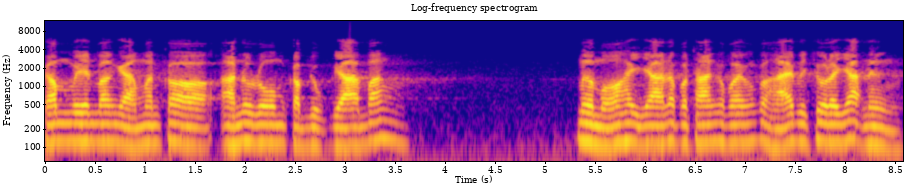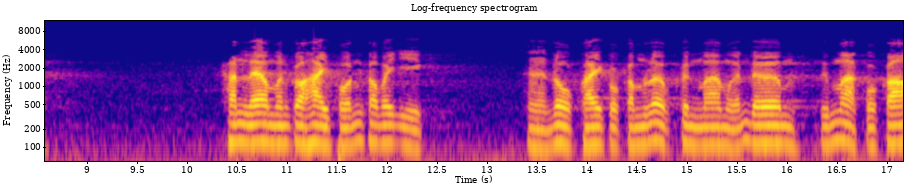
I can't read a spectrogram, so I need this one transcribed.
กรรมเวรบางอย่างมันก็อนุโลมกับหยุกยาบ้าง เมื่อหมอให้ยารับประทานเข้าไป มันก็หายไปชั่วระยะหนึ่งคันแล้วมันก็ให้ผลเข้าไปอีก โรคภัยก็กำเริบขึ้นมาเหมือนเดิม หรือมากกว่าเก่า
